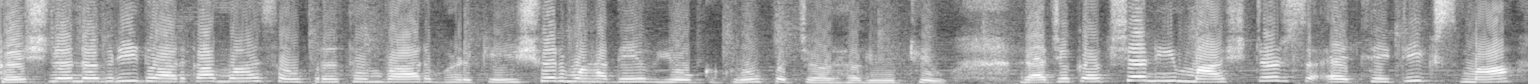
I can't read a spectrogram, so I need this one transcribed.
કૃષ્ણનગરી દ્વારકામાં સૌપ્રથમવાર ભડકેશ્વર મહાદેવ યોગ ગ્રુપ ઝળહળી ઉઠ્યું. રાજ્યકક્ષાની માસ્ટર્સ એથ્લેટિક્સમાં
